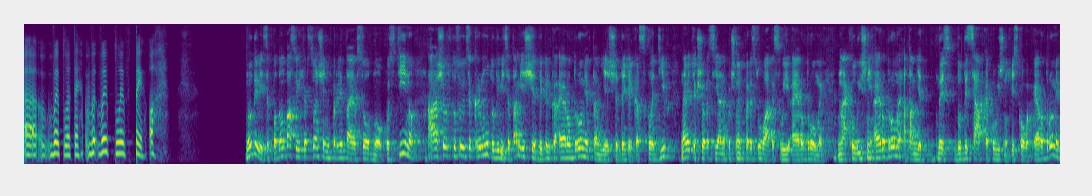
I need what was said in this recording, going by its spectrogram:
е, виплити, ви, випливти? О, Ну, дивіться, по Донбасу і Херсонщині прилітає все одно постійно. А що стосується Криму, то дивіться, там є ще декілька аеродромів, там є ще декілька складів. Навіть якщо росіяни почнуть пересувати свої аеродроми на колишні аеродроми, а там є десь до десятка колишніх військових аеродромів,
